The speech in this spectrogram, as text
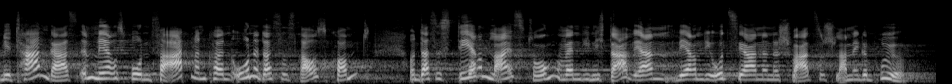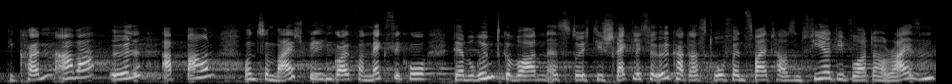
Methangas im Meeresboden veratmen können, ohne dass es rauskommt. Und das ist deren Leistung. Wenn die nicht da wären, wären die Ozeane eine schwarze, schlammige Brühe. Die können aber Öl abbauen und zum Beispiel im Golf von Mexiko, der berühmt geworden ist durch die schreckliche Ölkatastrophe in 2004, Deepwater Horizon,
